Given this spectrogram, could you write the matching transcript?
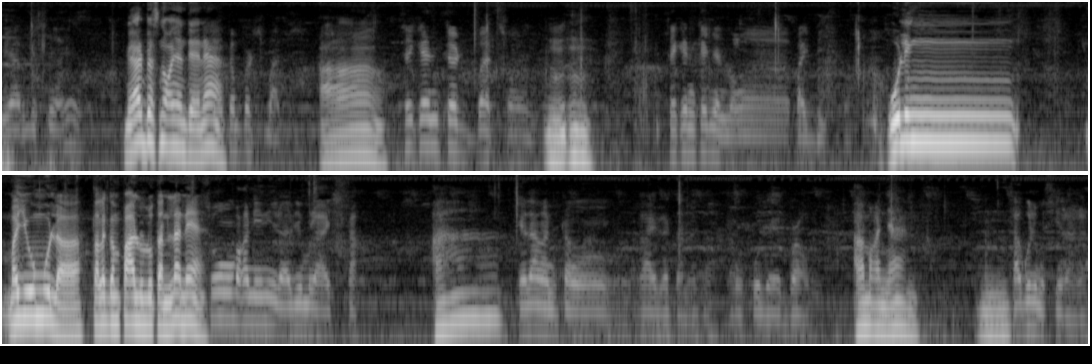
May harvest na ngayon. May harvest kanyan din, eh. Itong first batch. Ah. Second, third batch. man. Mm Second kanyan, mga 5 days. Uling mayumula, talagang palulutan lang eh. So, makaninila, hindi mo lang stock. Ah, Kailangan itang kaila talaga. Itang kulay brown. ah makanyan. Mm. Tago ni masira na.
